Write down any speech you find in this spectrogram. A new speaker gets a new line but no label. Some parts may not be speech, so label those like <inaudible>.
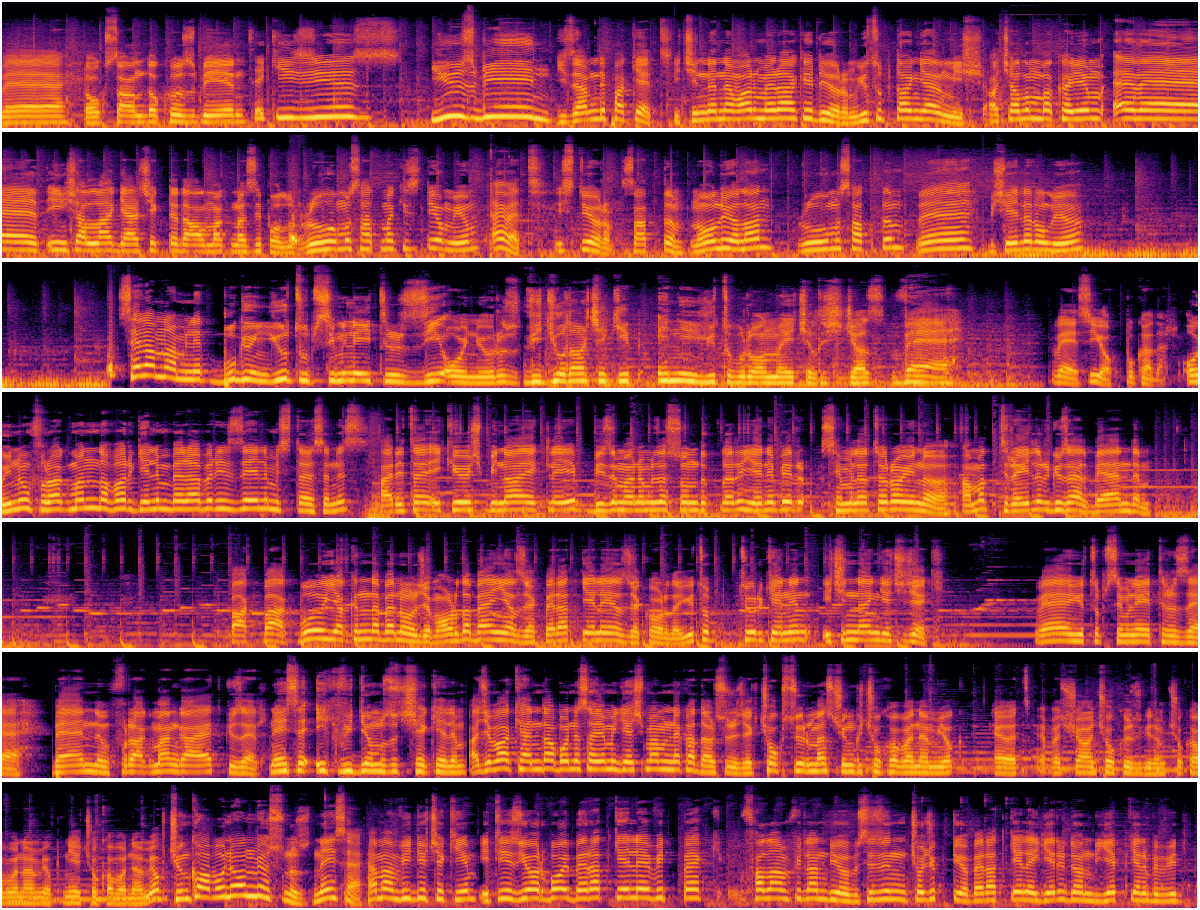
Ve 99.800 100 bin. Gizemli paket. İçinde ne var merak ediyorum. YouTube'dan gelmiş. Açalım bakayım. Evet. İnşallah gerçekte de almak nasip olur. Ruhumu satmak istiyor muyum? Evet. istiyorum. Sattım. Ne oluyor lan? Ruhumu sattım ve bir şeyler oluyor. Selamlar millet. Bugün YouTube Simulator Z oynuyoruz. Videolar çekip en iyi YouTuber olmaya çalışacağız. Ve... V'si yok bu kadar. Oyunun fragmanı da var. Gelin beraber izleyelim isterseniz. Harita 2-3 bina ekleyip bizim önümüze sundukları yeni bir simülatör oyunu. Ama trailer güzel beğendim. Bak bak bu yakında ben olacağım. Orada ben yazacak. Berat Gele yazacak orada. YouTube Türkiye'nin içinden geçecek. Ve YouTube Simulator Z. Beğendim. Fragman gayet güzel. Neyse ilk videomuzu çekelim. Acaba kendi abone sayımı geçmem ne kadar sürecek? Çok sürmez çünkü çok abonem yok. Evet. Evet şu an çok üzgünüm. Çok abonem yok. Niye çok abonem yok? Çünkü abone olmuyorsunuz. Neyse. Hemen video çekeyim. It is your boy Berat Gele with back falan filan diyor. Sizin çocuk diyor. Berat Gele geri döndü. Yepyeni bir video.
